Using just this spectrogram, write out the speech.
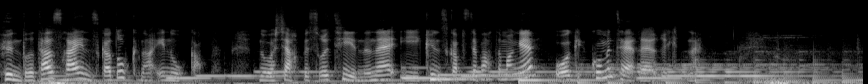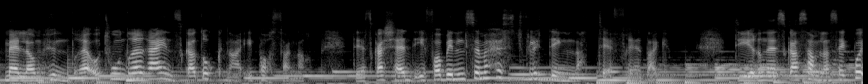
Hundretalls rein skal drukne i Nordkapp. Nå skjerpes rutinene i Kunnskapsdepartementet, og kommenterer ryktene. Mellom 100 og 200 rein skal drukne i Porsanger. Det skal skjedd i forbindelse med høstflytting natt til fredag. Dyrene skal samle seg på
